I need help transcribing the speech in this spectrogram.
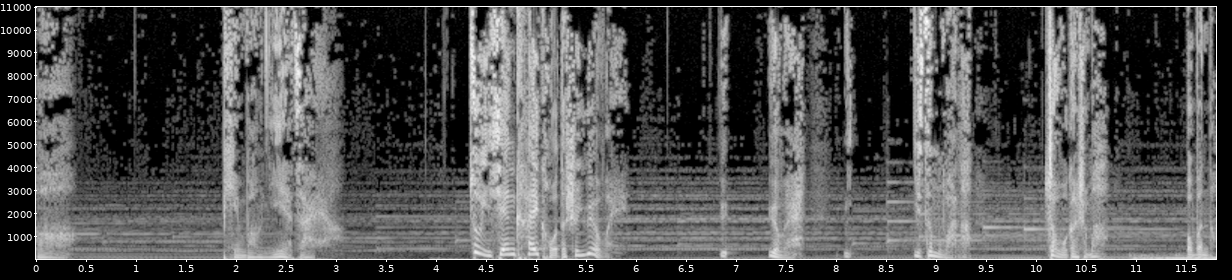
啊，品旺，你也在啊。最先开口的是岳伟，岳岳伟，你你这么晚了，找我干什么？我问道。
